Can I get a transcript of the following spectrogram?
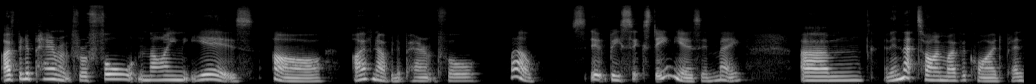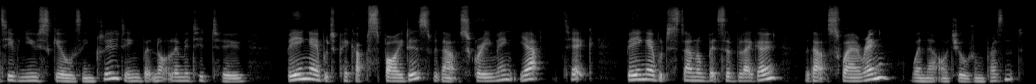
I've been a parent for a full nine years. Ah, I've now been a parent for, well, it'd be 16 years in May. Um, and in that time, I've acquired plenty of new skills, including but not limited to being able to pick up spiders without screaming. Yeah, tick. Being able to stand on bits of Lego without swearing when there are children present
